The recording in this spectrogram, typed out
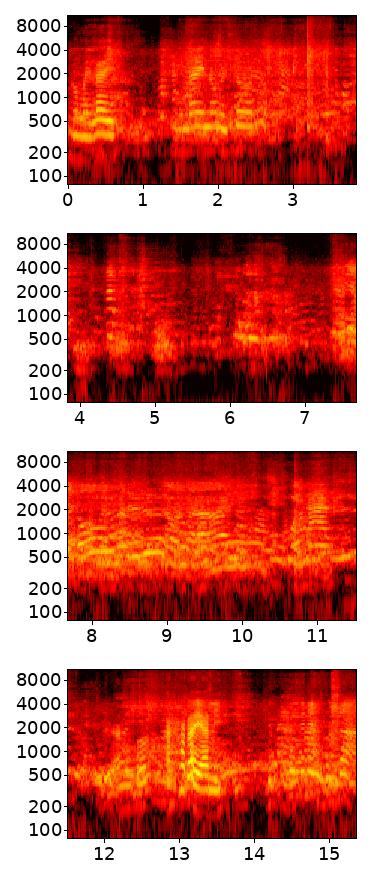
เอาไม่ไล่ ไล่น้องเลยชอบ อันอันเท่าใดอันนี้ไม่ได้หมูสาม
